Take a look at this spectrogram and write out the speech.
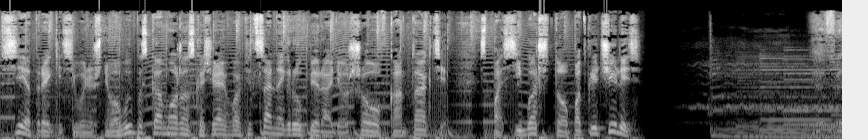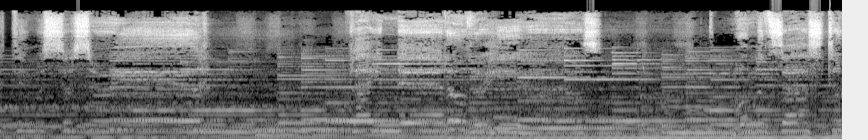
Все треки сегодняшнего выпуска можно скачать в официальной группе радиошоу ВКонтакте. Спасибо, что подключились! So surreal. Flying head over heels. Moments I still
